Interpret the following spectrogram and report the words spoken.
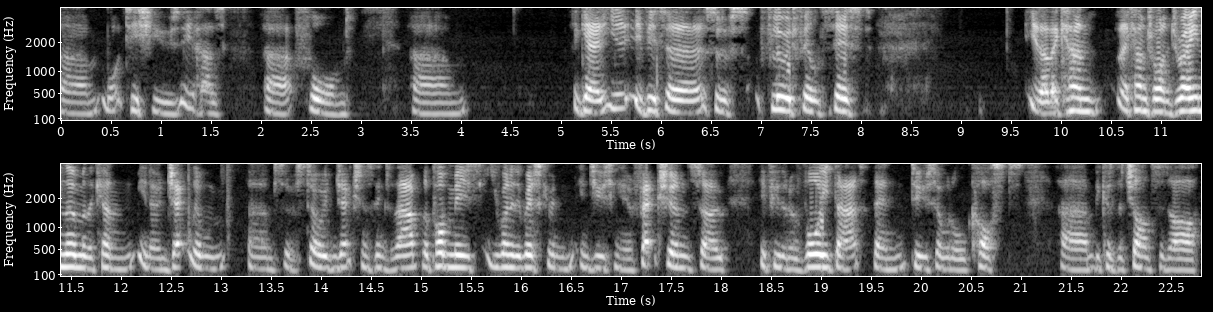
um, what tissues it has uh, formed. Um, again, if it's a sort of fluid-filled cyst, you know they can they can try and drain them and they can you know inject them um, sort of steroid injections things like that. But the problem is you run the risk of inducing an infection. So if you can avoid that, then do so at all costs um, because the chances are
